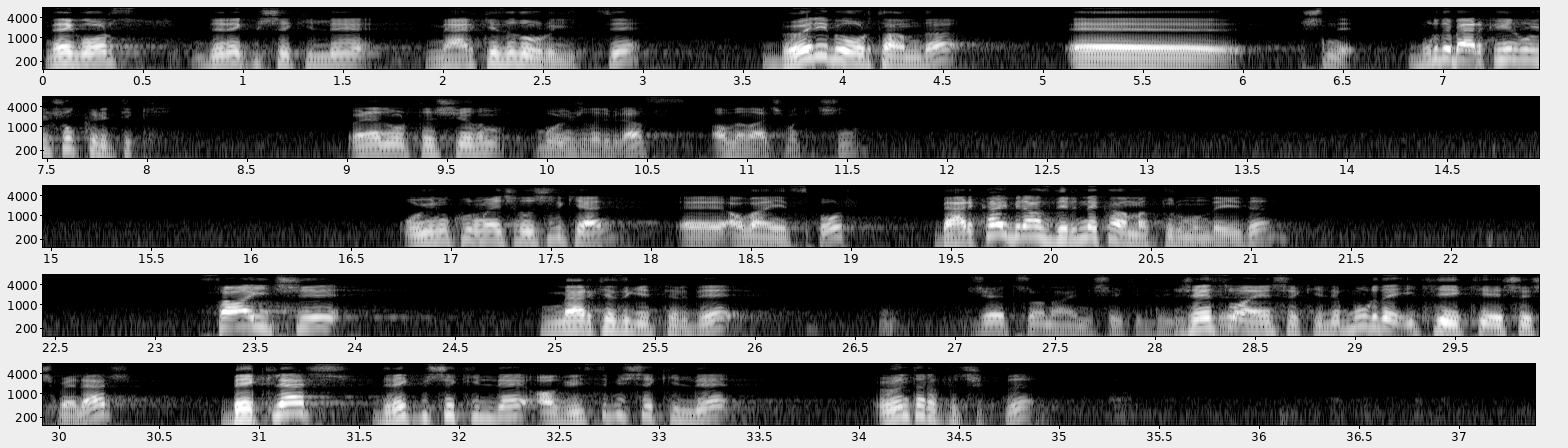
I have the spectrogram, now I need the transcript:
Weghorst direkt bir şekilde merkeze doğru gitti. Böyle bir ortamda eee, şimdi burada Berkay'ın rolü çok kritik. Öne doğru taşıyalım bu oyuncuları biraz alanı açmak için. oyunu kurmaya çalışırken e, Alanya Spor, Berkay biraz derinde kalmak durumundaydı. Sağ içi merkeze getirdi. Jetson aynı şekilde gitti. Jetson aynı şekilde. Burada 2-2 eşleşmeler. Bekler direkt bir şekilde, agresif bir şekilde ön tarafı çıktı.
